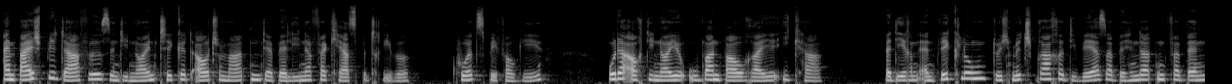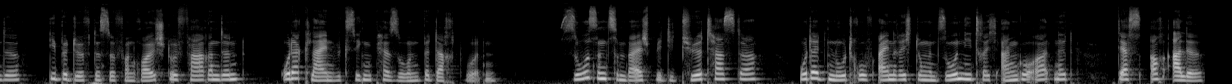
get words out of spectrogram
Ein Beispiel dafür sind die neuen Ticketautomaten der Berliner Verkehrsbetriebe, kurz BVG, oder auch die neue U-Bahn-Baureihe IK, bei deren Entwicklung durch Mitsprache diverser Behindertenverbände die Bedürfnisse von Rollstuhlfahrenden oder kleinwüchsigen Personen bedacht wurden. So sind zum Beispiel die Türtaster oder die Notrufeinrichtungen so niedrig angeordnet, dass auch alle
